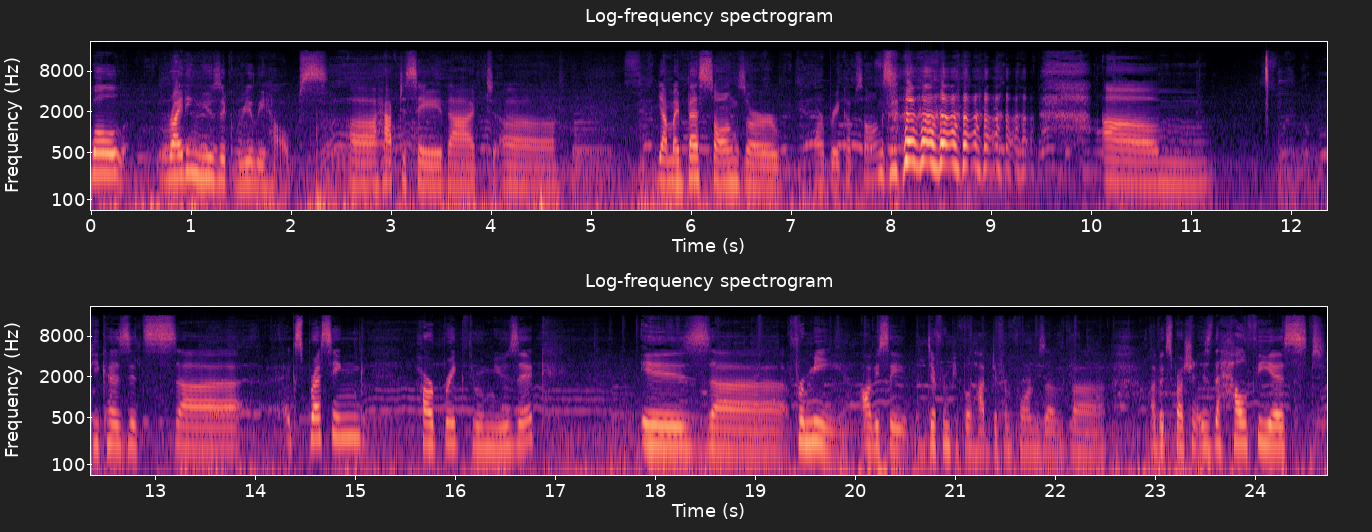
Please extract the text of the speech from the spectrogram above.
well, writing music really helps. Uh, I have to say that, uh, yeah, my best songs are are breakup songs. um, because it's uh, expressing heartbreak through music is uh, for me obviously different people have different forms of, uh, of expression is the healthiest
